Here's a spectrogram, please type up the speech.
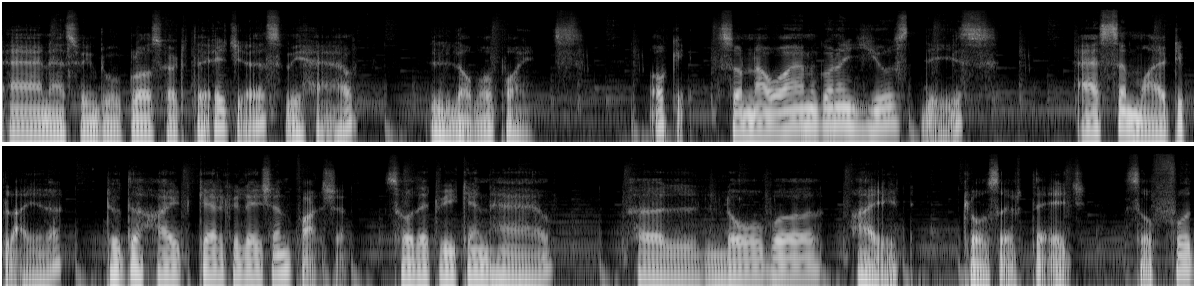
And as we go closer to the edges we have lower points. Okay so now I am gonna use this as a multiplier to the height calculation function so that we can have a lower height closer to the edge. So for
